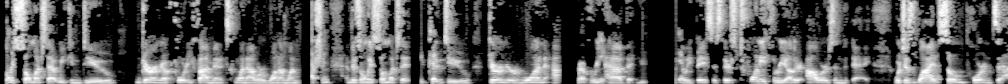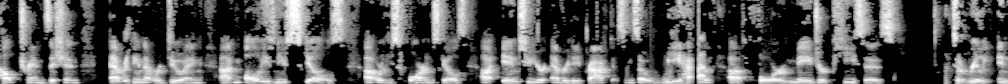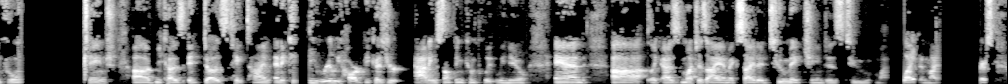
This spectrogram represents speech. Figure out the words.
There's only so much that we can do during a 45 minutes, one hour, one on one session. And there's only so much that you could do during your one hour of rehab that you daily basis. There's 23 other hours in the day, which is why it's so important to help transition everything that we're doing, uh, all these new skills uh, or these foreign skills uh, into your everyday practice. And so we have uh, four major pieces to really influence change uh, because it does take time and it can be really hard because you're adding something completely new. And uh, like as much as I am excited to make changes to my life and my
